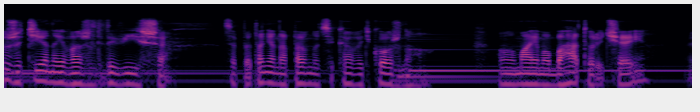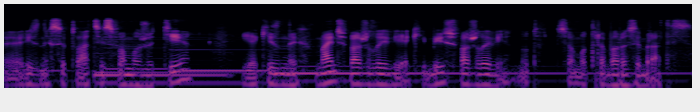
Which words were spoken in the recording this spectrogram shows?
в житті найважливіше? Це питання, напевно, цікавить кожного. Ми маємо багато речей, е, різних ситуацій в своєму житті, які з них менш важливі, які більш важливі. Ну, В цьому треба розібратися.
